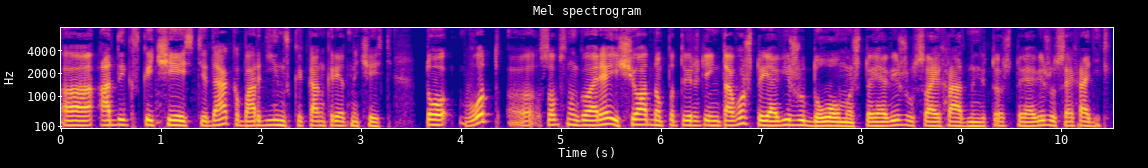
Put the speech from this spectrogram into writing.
адыгской чести, да, кабардинской конкретной чести, то вот, э, собственно говоря, еще одно подтверждение того, что я вижу дома, что я вижу своих родных, то, что я вижу своих родителей.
